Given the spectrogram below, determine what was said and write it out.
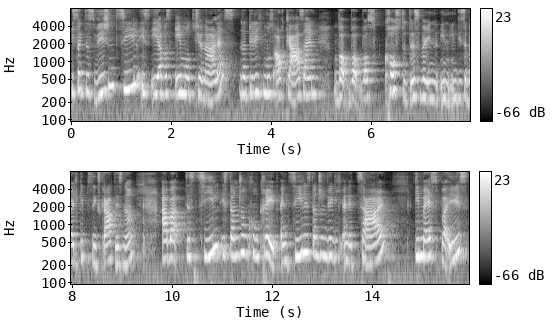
ich sage, das Vision-Ziel ist eher was Emotionales. Natürlich muss auch klar sein, wa, wa, was kostet es, weil in, in, in dieser Welt gibt es nichts gratis. Ne? Aber das Ziel ist dann schon konkret. Ein Ziel ist dann schon wirklich eine Zahl, die messbar ist.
